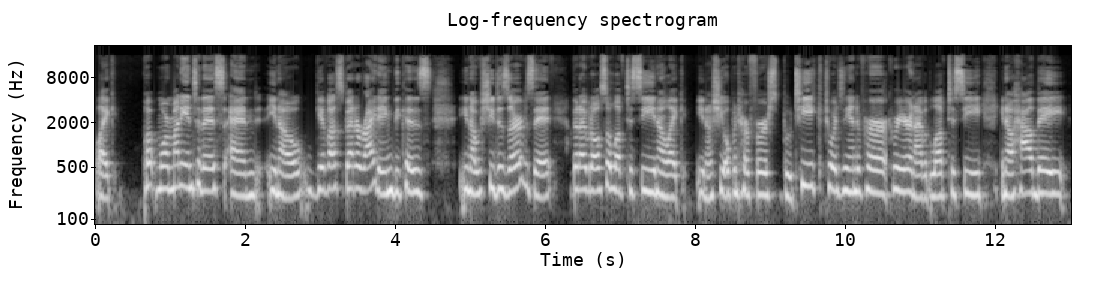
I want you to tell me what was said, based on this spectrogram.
Like put more money into this and, you know, give us better writing because, you know, she deserves it. But I would also love to see, you know, like, you know, she opened her first boutique towards the end of her career. And I would love to see, you know, how they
